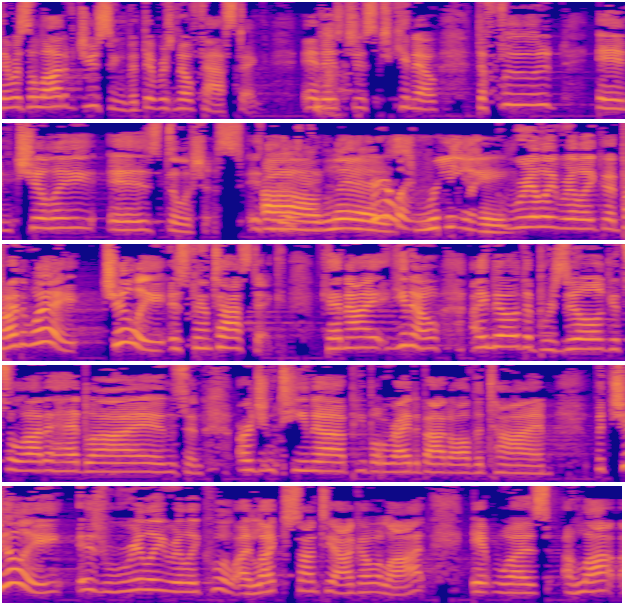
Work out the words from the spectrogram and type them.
there was a lot of juicing, but there was no fasting. It is just you know the food in Chile is delicious. It's oh, Oh, Liz, Really? really? really really good by the way chile is fantastic can i you know i know that brazil gets a lot of headlines and argentina people write about all the time but chile is really really cool i liked santiago a lot it was a lot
